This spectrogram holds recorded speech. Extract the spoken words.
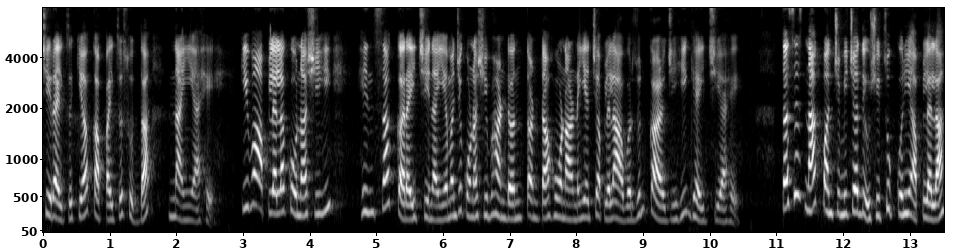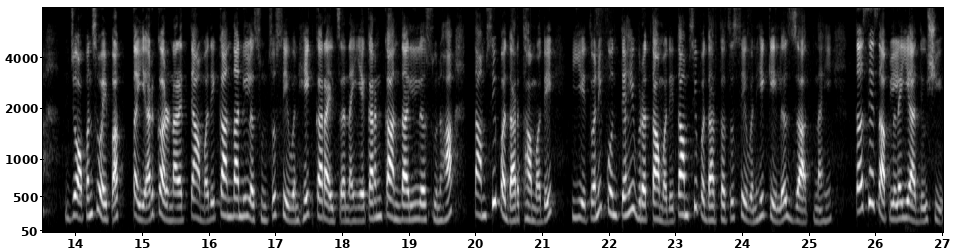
चिरायचं किंवा कापायचं सुद्धा नाही आहे. किंवा आपल्याला कोणाशीही हिंसा करायची नाही आहे म्हणजे कोणाशी भांडण तंटा होणार नाही याची आपल्याला आवर्जून काळजीही घ्यायची आहे. तसेच नागपंचमीच्या दिवशी चुकूनही आपल्याला जो आपण स्वयंपाक तयार करणार आहे त्यामध्ये कांदा आणि लसूणचं सेवन हे करायचं नाही आहे कारण कांदा आणि लसूण हा तामसी पदार्थामध्ये येतो आणि कोणत्याही व्रतामध्ये तामसी पदार्थाचं सेवन हे केलं जात नाही. तसेच आपल्याला या दिवशी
